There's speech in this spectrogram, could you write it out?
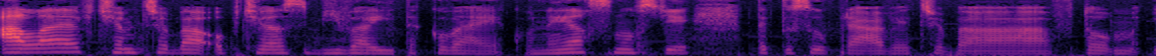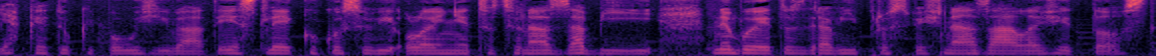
Ale v čem třeba občas bývají takové jako nejasnosti, tak to jsou právě třeba v tom, jaké tuky používat, jestli je kokosový olej něco, co nás zabíjí, nebo je to zdraví prospěšná záležitost,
